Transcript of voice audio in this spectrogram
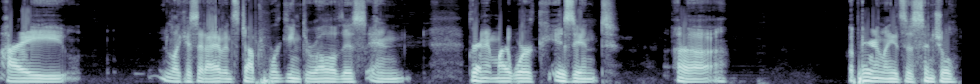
I like I said, I haven't stopped working through all of this, and granted, my work isn't. Uh, apparently, it's essential,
